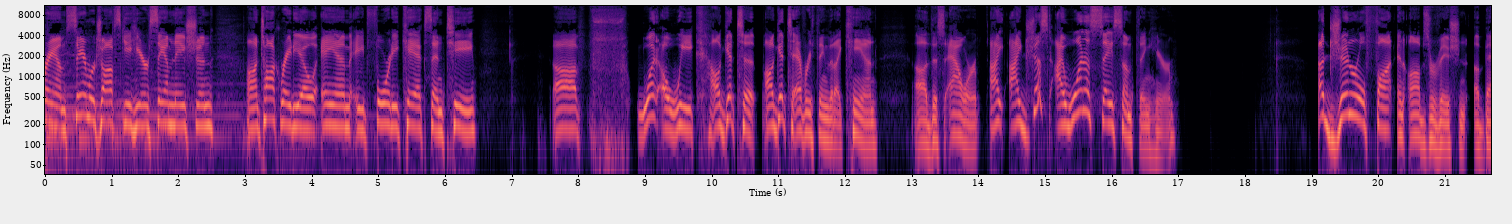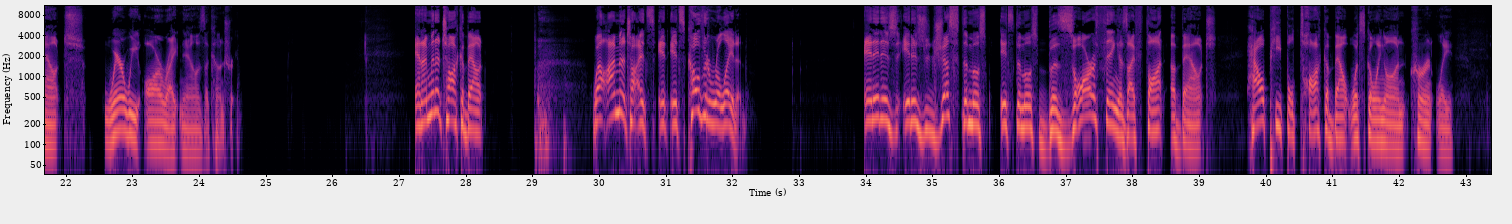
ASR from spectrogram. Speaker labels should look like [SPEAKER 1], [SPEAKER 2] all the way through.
[SPEAKER 1] Sam Mirejovsky here, Sam Nation on Talk Radio AM 840 KXNT. Uh, what a week! I'll get to I'll get to everything that I can uh, this hour. I I just I want to say something here. A general thought and observation about where we are right now as a country. And I'm going to talk about well, I'm going to talk. It's it, it's COVID related, and it is it is just the most it's the most bizarre thing as I've thought about how people talk about what's going on currently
